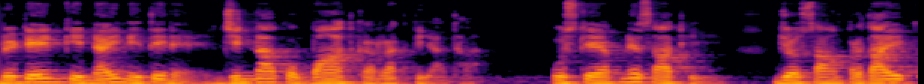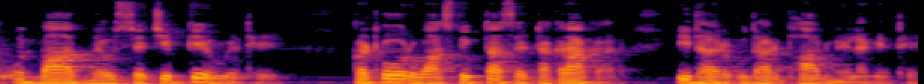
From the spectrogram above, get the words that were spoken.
ब्रिटेन की नई नीति ने जिन्ना को बाँध कर रख दिया था, उसके अपने साथी जो सांप्रदायिक उन्माद में उससे चिपके हुए थे, कठोर वास्तविकता से टकराकर इधर उधर भागने लगे थे।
